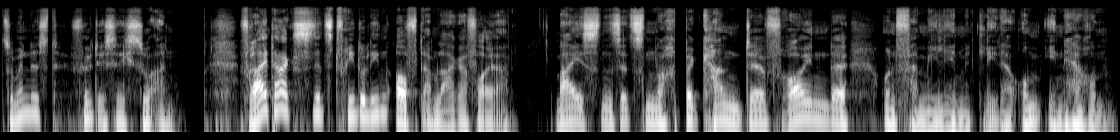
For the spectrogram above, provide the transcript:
Zumindest fühlt es sich so an. Freitags sitzt Fridolin oft am Lagerfeuer. Meistens sitzen noch Bekannte, Freunde und Familienmitglieder um ihn herum.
